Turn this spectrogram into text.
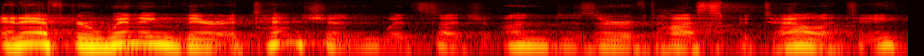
And after winning their attention with such undeserved hospitality,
